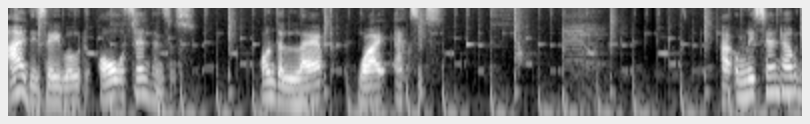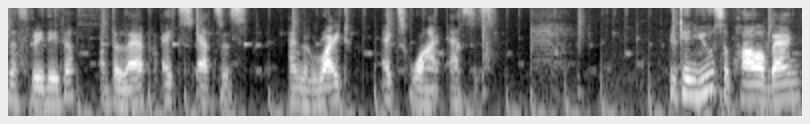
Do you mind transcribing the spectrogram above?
I disabled all sentences on the left Y-axis. I only sent out the three data of the left X-axis and the right XY axis. You can use a power bank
